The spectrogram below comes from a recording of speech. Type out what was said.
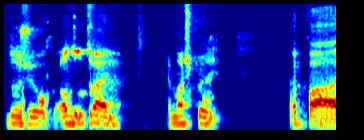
do jogo, ou do treino? É mais por aí. Epá,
